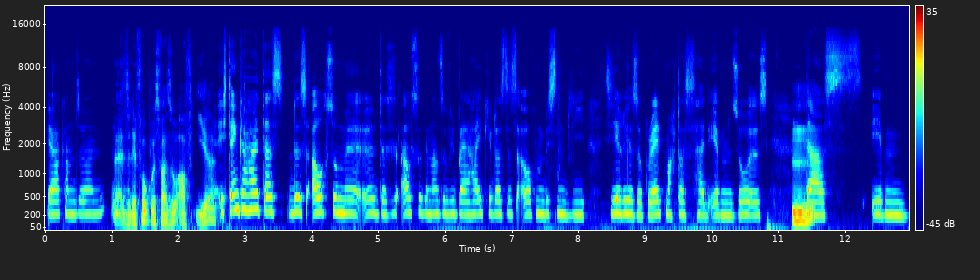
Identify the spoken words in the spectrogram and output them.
Ja, kann sein. Also der Fokus war so auf ihr. Ich denke halt, dass das auch so, äh, das ist auch so genauso wie bei Haikyuu, dass das auch ein bisschen die Serie so great macht, dass es halt eben so ist, Mhm. dass eben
